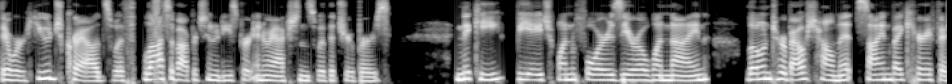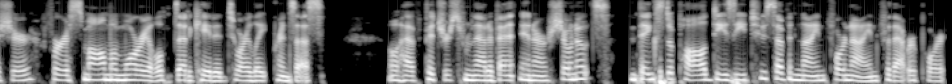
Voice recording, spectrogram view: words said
There were huge crowds with lots of opportunities for interactions with the troopers. Nikki, BH14019, loaned her Boushh helmet signed by Carrie Fisher for a small memorial dedicated to our late princess. We'll have pictures from that event in our show notes. And thanks to Paul DZ27949 for that report.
